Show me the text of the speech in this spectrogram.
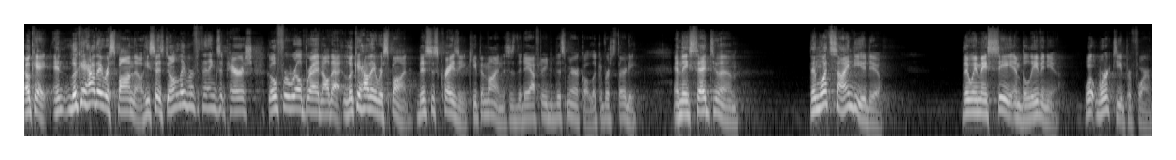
Okay, and look at how they respond though. He says, Don't labor for things that perish, go for real bread and all that. look at how they respond. This is crazy. Keep in mind, this is the day after he did this miracle. Look at verse 30. And they said to him, Then what sign do you do? That we may see and believe in you? What work do you perform?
